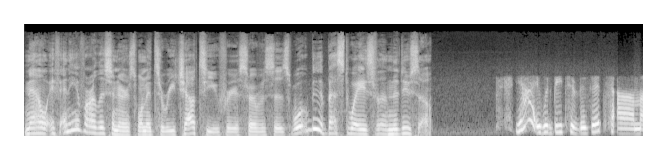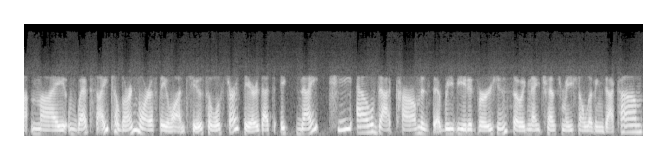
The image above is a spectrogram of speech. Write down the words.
Now, if any of our listeners wanted to reach out to you for your services, what would be the best ways for them to do so? Yeah, it would be to visit um, my website to learn more if they want to. So we'll start there. That's ignitetl.com is the abbreviated version, so ignitetransformationalliving.com.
